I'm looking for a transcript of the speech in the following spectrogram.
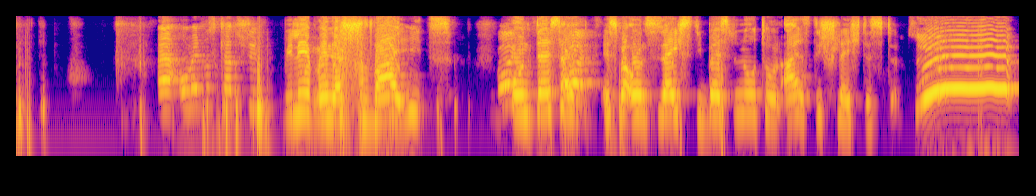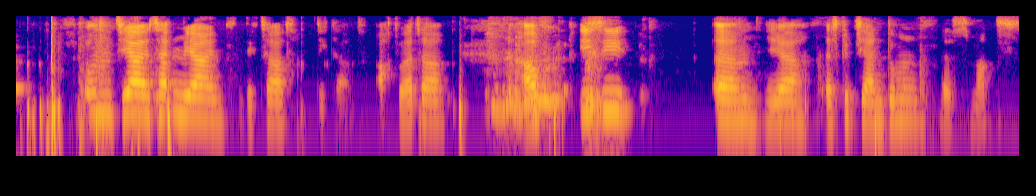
Äh, um etwas klarzustellen. Wir leben in der Schweiz. Und deshalb ist bei uns 6 die beste Note und 1 die schlechteste. Und ja, jetzt hatten wir ein Diktat. Diktat. Acht Wörter. Auch easy. Ähm, ja, es gibt ja einen dummen, das ist Max.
